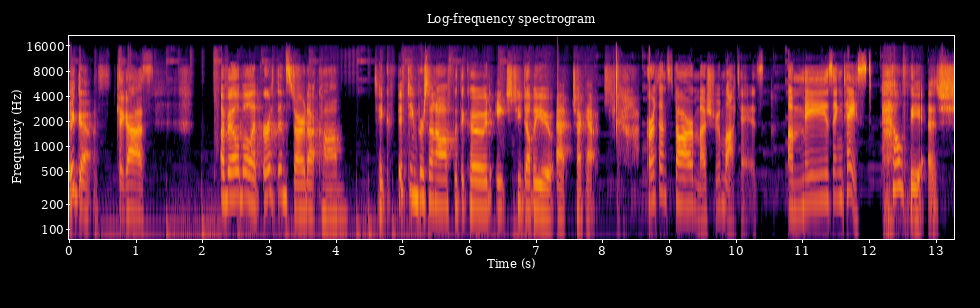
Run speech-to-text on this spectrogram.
Kick ass. Kick ass. Available at earthandstar.com. Take 15% off with the code HTW at checkout. Earth and Star mushroom lattes. Amazing taste. Healthy as sh-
